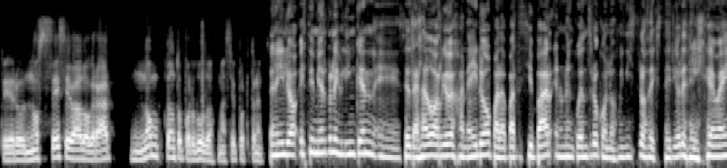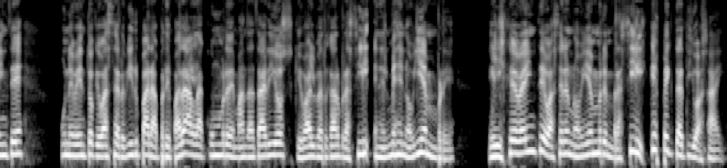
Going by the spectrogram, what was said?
pero não sei se vai lograr no tanto por Lula, mas sí por Trump. Danilo, este miércoles Blinken eh, se trasladó a Río de Janeiro para participar en un encuentro con los ministros de Exteriores del G20 un evento que va a servir para preparar la cumbre de mandatarios que va a albergar Brasil en el mes de noviembre. El G20 va a ser en noviembre en Brasil. ¿Qué expectativas hay?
